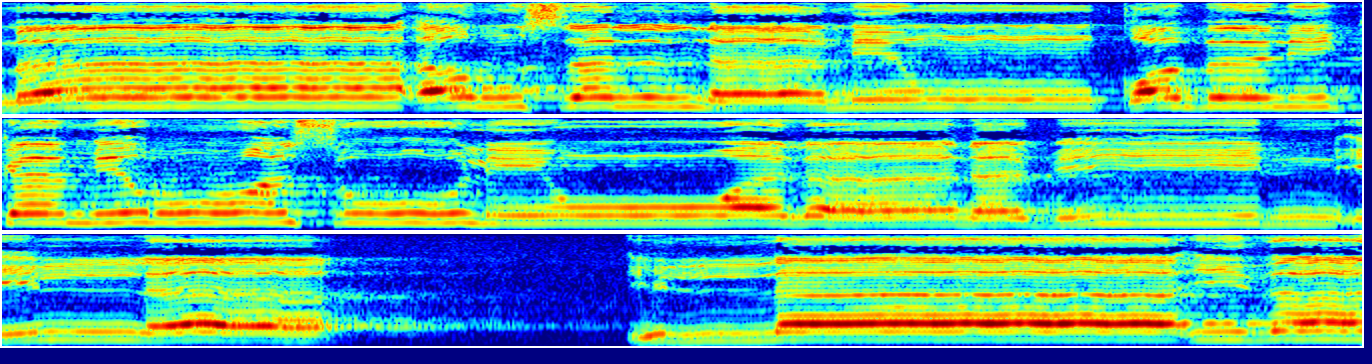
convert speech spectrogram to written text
وما أرسلنا من قبلك من رسول ولا نبي إلا إلا إذا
